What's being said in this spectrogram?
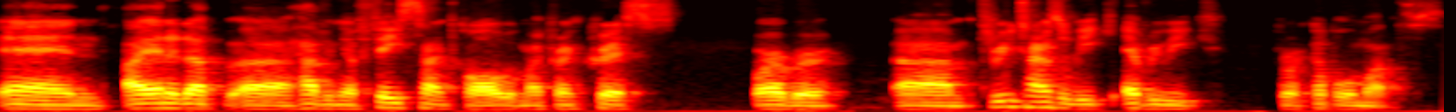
And I ended up uh, having a FaceTime call with my friend Chris Barber um, three times a week, every week for a couple of months.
